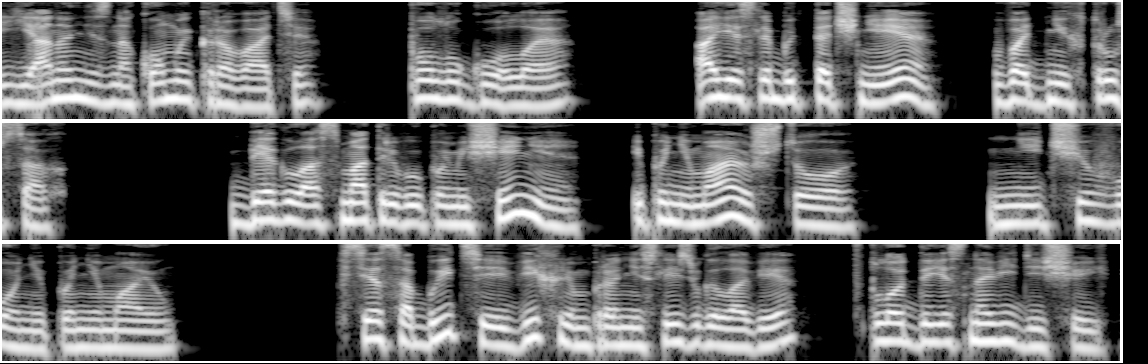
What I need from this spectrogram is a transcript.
Я на незнакомой кровати, полуголая, а если быть точнее, в одних трусах. Бегло осматриваю помещение и понимаю, что ничего не понимаю. Все события вихрем пронеслись в голове, вплоть до ясновидящей.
